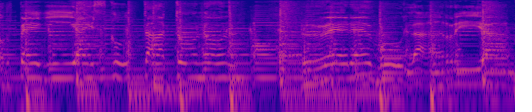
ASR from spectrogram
Aurpegia izkutatu nun bere bularrian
